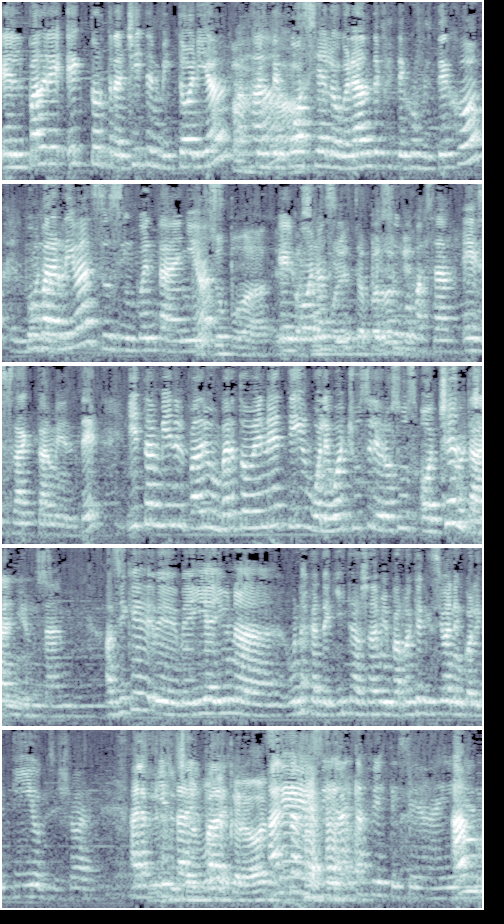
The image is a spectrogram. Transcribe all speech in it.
el padre Héctor Trachita en Victoria. Ajá. Festejó hacia lo grande, festejo, festejo. El mono. para arriba sus 50 Que años. supo a- eh, El pasar mono, por sí, esta Que parroquia. supo pasar. Exactamente. Y también el padre Humberto Benetti en Gualeguaychú celebró sus 80 años. 80 años. Así que eh, veía ahí una, unas catequistas allá de mi parroquia que se iban en colectivo, qué sé yo, a, a la Sí, fiesta del padre. Alta, sí, alta fiesta hicieron ahí. Am-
